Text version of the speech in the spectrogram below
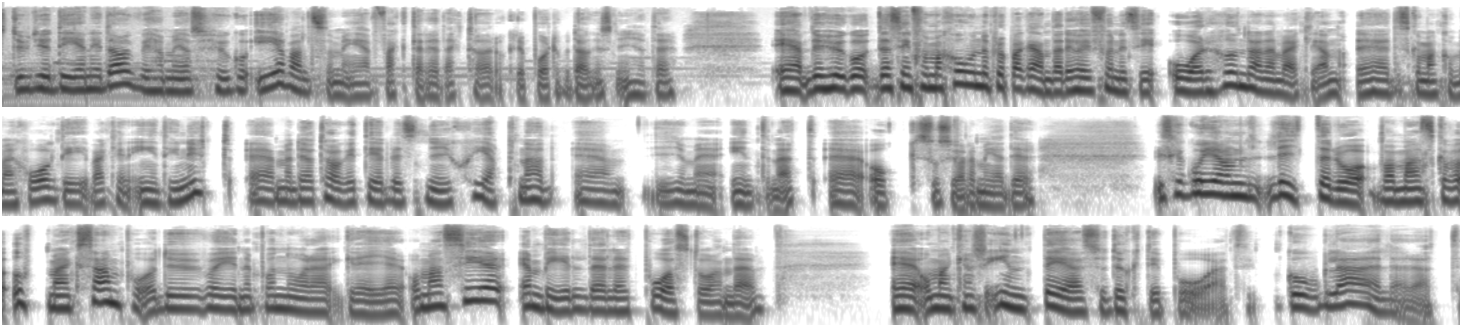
Studio DN idag. Vi har med oss Hugo Evald som är faktaredaktör och reporter på Dagens Nyheter. Eh, det Hugo, desinformation och propaganda det har ju funnits i århundraden verkligen. Eh, det ska man komma ihåg. Det är verkligen ingenting nytt, eh, men det har tagit delvis ny skepnad eh, i och med internet eh, och sociala medier. Vi ska gå igenom lite då vad man ska vara uppmärksam på. Du var inne på några grejer. Om man ser en bild eller ett påstående eh, och man kanske inte är så duktig på att googla eller att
